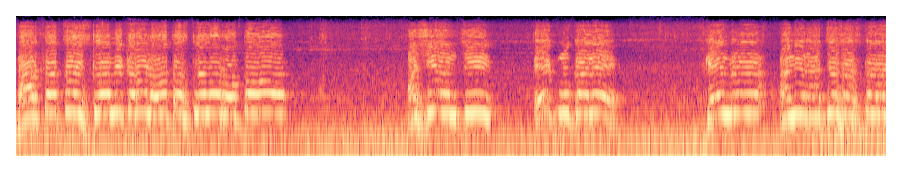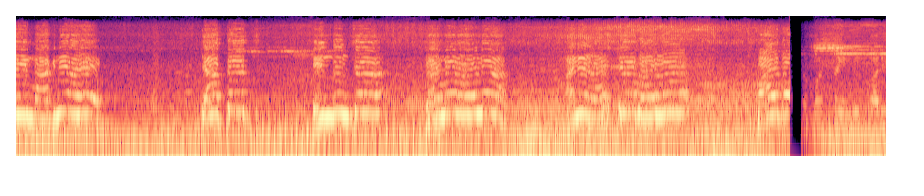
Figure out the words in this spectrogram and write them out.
भारताचं इस्लामीकरण होत असलेलं रोखावं अशी आमची एकमुखाने केंद्र आणि राज्य शासनाला ही मागणी आहे. त्यातच हिंदूंच्या धर्मभावना आणि राष्ट्रीय भावना पायदा समस्त हिंदुत्वादी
